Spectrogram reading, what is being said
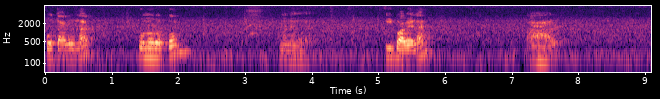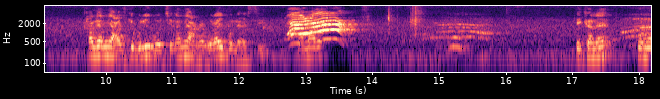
প্রতারণার কোনো রকম মানে ই পাবে না। আর খালি আমি আজকে বলেই বলছি না, আমি আগাগোড়াই বলে আসছি। আমার এখানে কোনো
